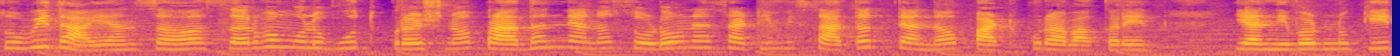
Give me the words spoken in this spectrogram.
सुविधा यांसह सर्व मूलभूत प्रश्न प्राधान्यानं सोडवण्यासाठी मी सातत्यानं पाठपुरावा करेन. या निवडणुकीत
